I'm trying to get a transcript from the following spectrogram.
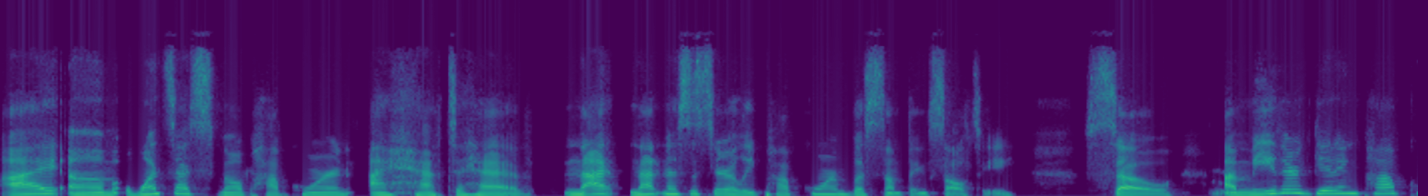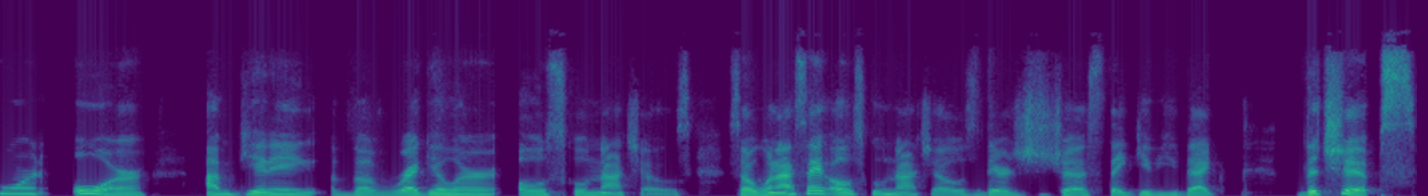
I um once I smell popcorn, I have to have not not necessarily popcorn, but something salty. So I'm either getting popcorn or I'm getting the regular old school nachos. So when I say old school nachos, they're just they give you like the chips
